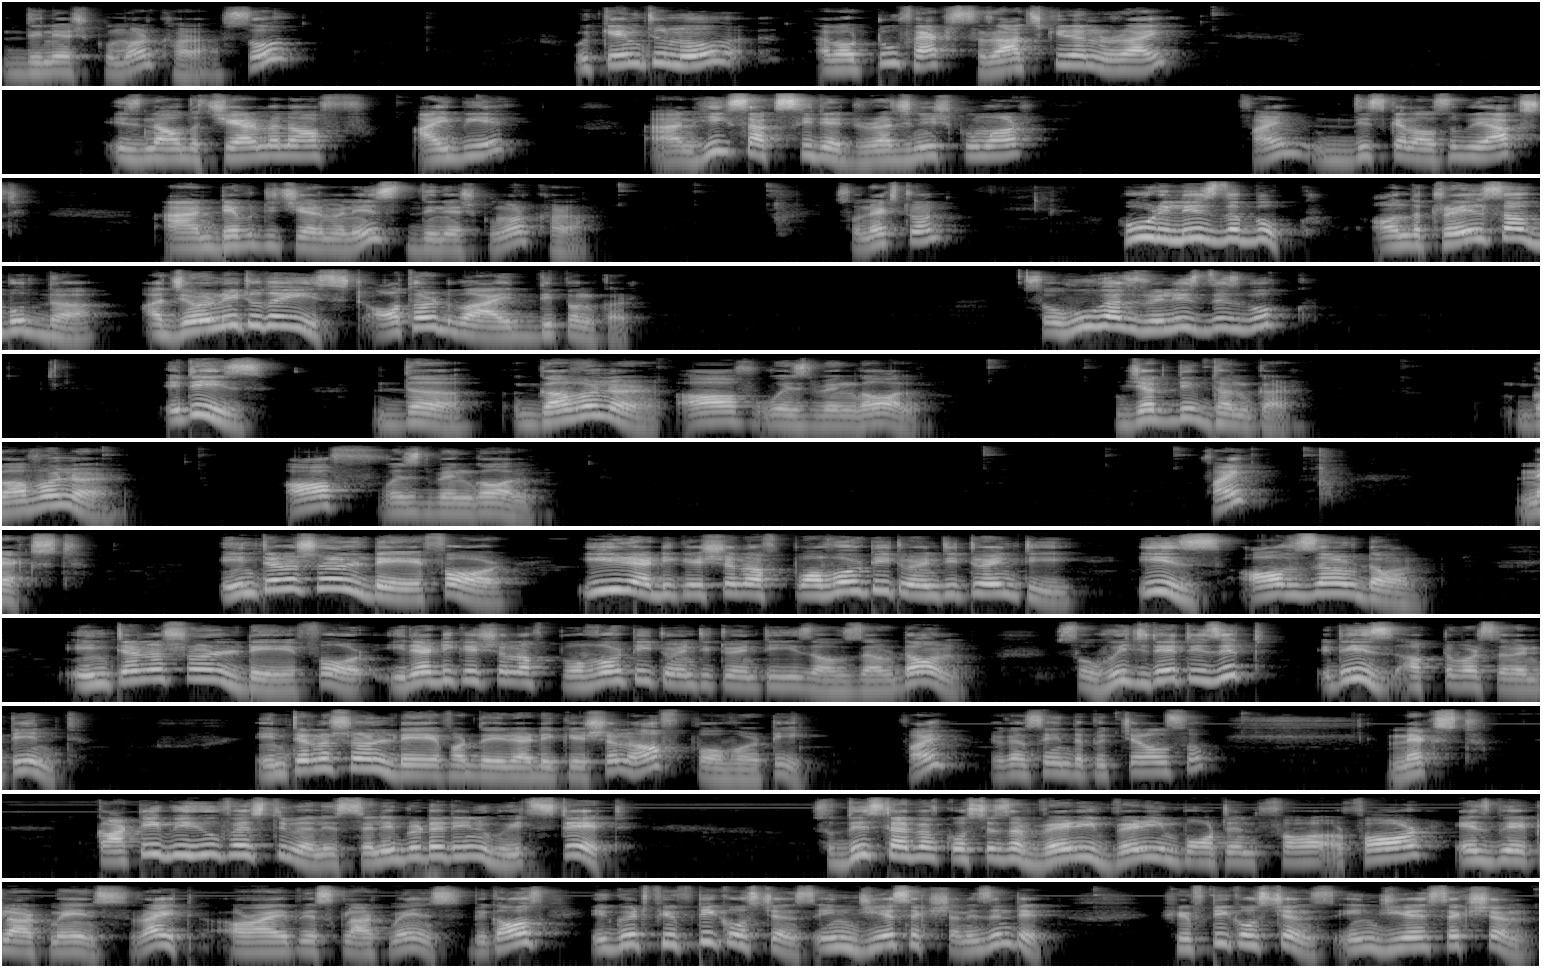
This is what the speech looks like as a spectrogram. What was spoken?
Dinesh Kumar Khara. So, we came to know about two facts. Rajkiran Rai is now the chairman of IBA and he succeeded Rajnish Kumar. Fine. This can also be asked and deputy chairman is Dinesh Kumar Khara. So, next one. Who released the book On the Trails of Buddha, A Journey to the East authored by Dipankar? So, who has released this book? It is the governor of West Bengal, Jagdeep Dhankar, governor of West Bengal. Fine. Next, International Day for Eradication of Poverty 2020 is observed on International Day for Eradication of Poverty 2020 is observed on. So, which date is it? It is October 17th. International Day for the Eradication of Poverty. Fine, you can see in the picture also. Next, Kati Bihu festival is celebrated in which state? So this type of questions are very very important for, for SBI clerk mains right or IPS clerk mains because you get 50 questions in GS section isn't it 50 questions in GS section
